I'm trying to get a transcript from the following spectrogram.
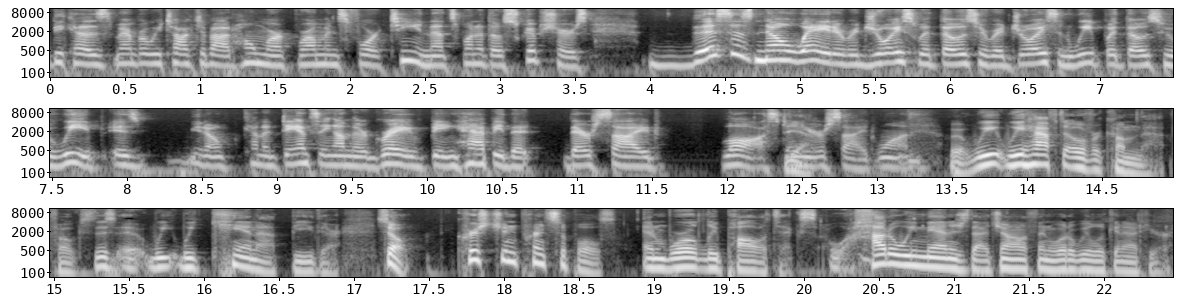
because remember we talked about homework romans 14 that's one of those scriptures this is no way to rejoice with those who rejoice and weep with those who weep is you know kind of dancing on their grave being happy that their side lost and Yeah. your side won we we have to overcome that, folks. This uh, we we cannot be there. So Christian principles and worldly politics. How do we manage that, Jonathan? What are we looking at here?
